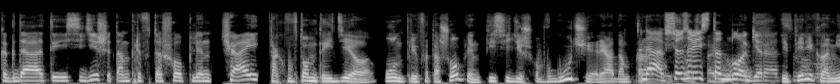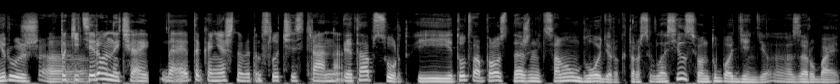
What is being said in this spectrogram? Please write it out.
когда ты сидишь и там прифотошоплен чай. Так в том-то и дело. Он прифотошоплен, ты сидишь в Гуччи рядом. Да, все зависит от блогера. От и самого. ты рекламируешь... Э, Пакетированный чай. Да, это, конечно, в этом случае странно. Это абсурд. И тут вопрос даже не к самому блогеру, который согласился, он тупо деньги э, зарубает,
